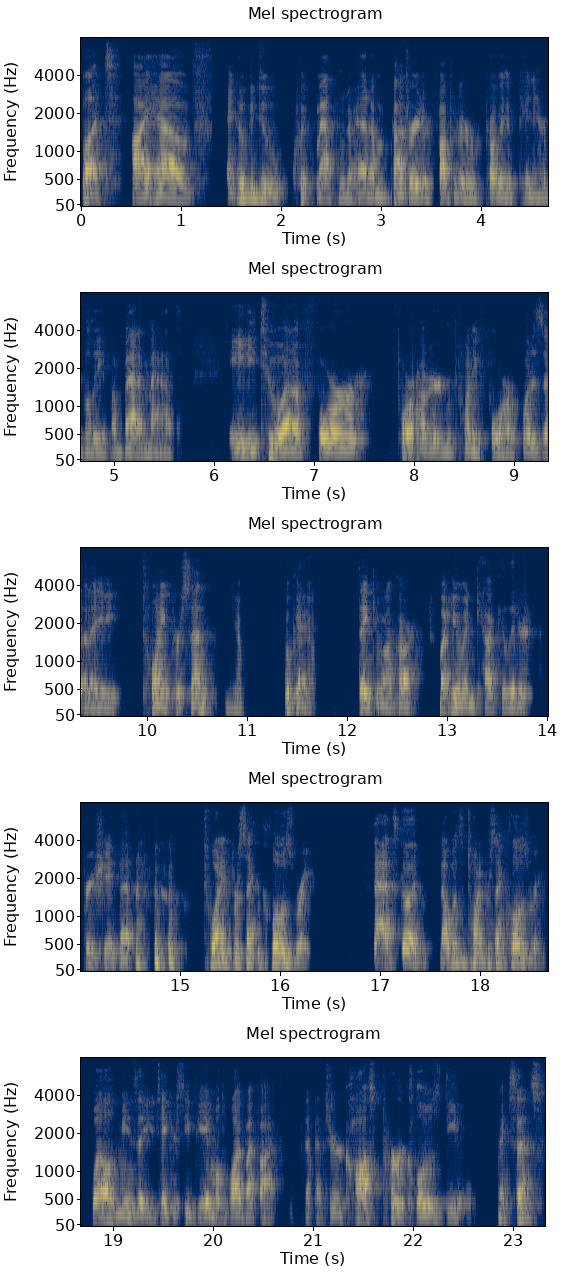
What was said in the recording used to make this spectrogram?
But I have, and who could do quick math in their head? I'm contrary to popular probably opinion or belief. I'm bad at math. 82 out of four, 424. What is that? A 20%? Yep. Okay. Yep. Thank you, Ankar. My human calculator. Appreciate that. 20% close rate. That's good. Now, what's a 20% close rate? Well, it means that you take your CPA multiplied by five. That's your cost per closed deal. Makes sense.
